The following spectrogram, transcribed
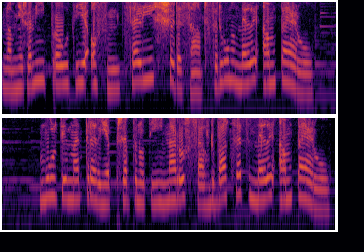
Naměřený proud je 8,67 mA. Multimetr je přepnutý na rozsah 20 mA.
